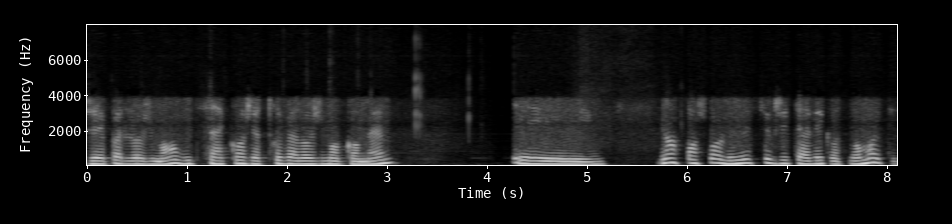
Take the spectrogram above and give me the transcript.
j'avais pas de logement. Au bout de cinq ans, j'ai retrouvé un logement quand même. Et non, franchement, le monsieur que j'étais avec en ce moment était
